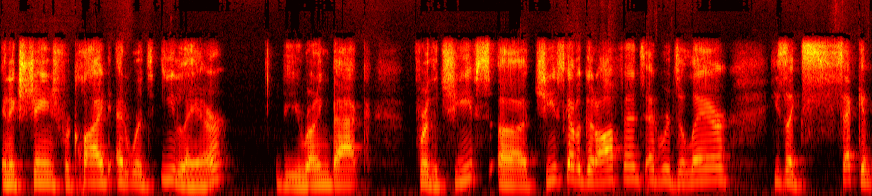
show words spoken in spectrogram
in exchange for Clyde Edwards-Helaire, the running back for the Chiefs. Uh, Chiefs have a good offense. Edwards Elair, he's like second,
